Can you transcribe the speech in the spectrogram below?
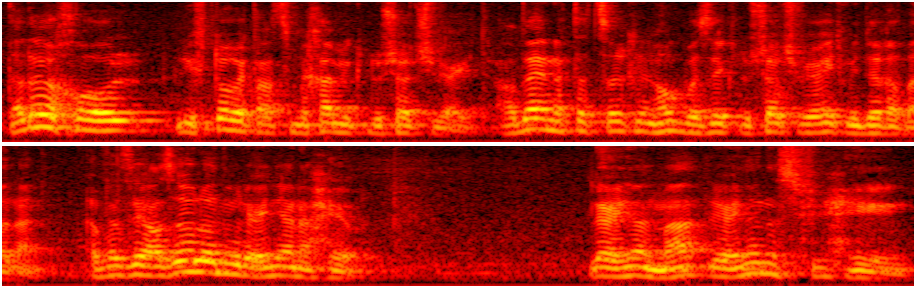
אתה לא יכול לפתור את עצמך מקדושת שביעית. עדיין אתה צריך לנהוג בזה קדושת שביעית מדי רבנן. אבל זה יעזור לנו לעניין אחר. לעניין מה? לעניין הספיחים.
